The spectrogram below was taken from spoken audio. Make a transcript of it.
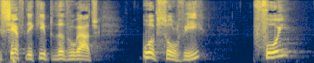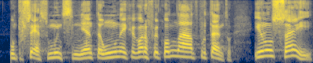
chefe de equipe de advogados, o absolvi, foi um processo muito semelhante a um em que agora foi condenado. Portanto, eu não sei.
